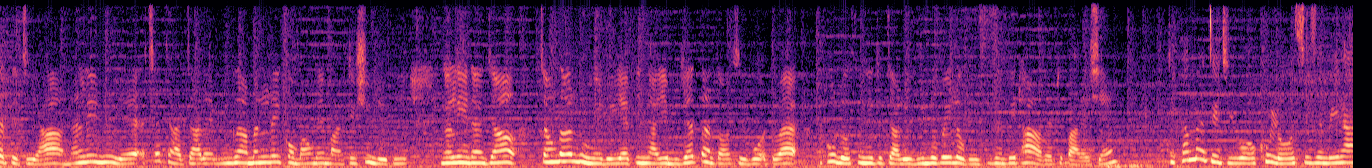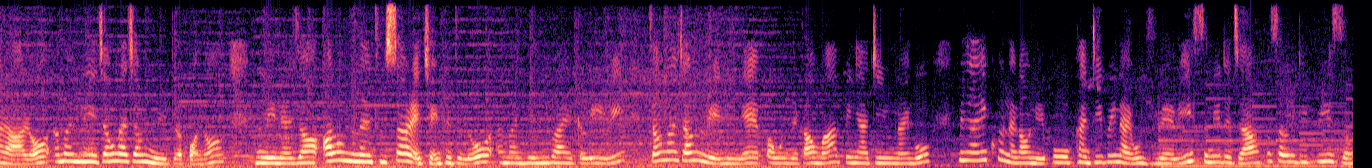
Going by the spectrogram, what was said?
မန္တလေးကမ်ဘတ်တစ်ကြီးဟာမန္တလေးမြို့ရဲ့အချက်ချာကျတဲ့မင်္ဂလာမန္တလေးကွန်ပေါင်းထဲမှာတည်ရှိနေပြီးငလင်တန်းကြောင့်ကျောင်းသားလူငယ်တွေရဲ့ပညာရေးမရက်တန့်သွားစေဖို့အတွက်အခုလိုစနစ်တကျလေး renovate လုပ်ပြီးစီစဉ်ပေးထားတာပဲဖြစ်ပါတယ်ရှင်ဒီကမ္ဘာတီဂျီကိုအခုလိုစီစဉ်ပေးထားတာကတော့ MIB အကြောင်းသားကျောင်းတွေအတွက်ပေါ့နော်ငလီနယ်ကျောင်းအားလုံးနလန်ထူဆတဲ့အချိန်ဖြစ်တယ်လို့ MIB မိဘရဲ့ကလေးတွေကျောင်းသားကျောင်းတွေအနေနဲ့ပတ်ဝန်းကျင်ကောင်းမှာပညာတည်ယူနိုင်ဖို့ပညာရေးခွင့်လန်းကောင်းတွေပို့ဖန်တီးပေးနိုင်ဖို့ရည်ရွယ်ပြီးစနစ်တကျ facility ပြည့်စုံ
